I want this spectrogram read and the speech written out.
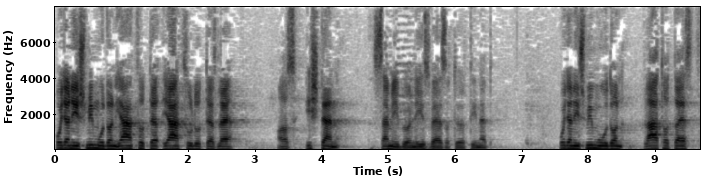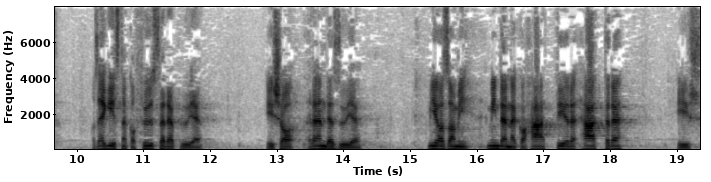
hogyan és mi módon játszott, játszódott ez le az Isten szeméből nézve ez a történet. Hogyan is mi módon láthatta ezt az egésznek a főszereplője és a rendezője. Mi az, ami mindennek a háttére, háttere, és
